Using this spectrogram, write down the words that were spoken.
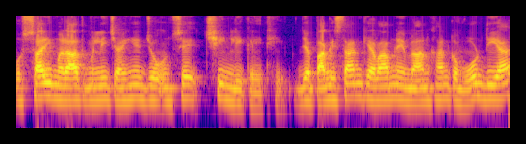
वो सारी मरात मिलनी चाहिए जो उनसे छीन ली गई थी। जब पाकिस्तान के अवाम ने इमरान खान को वोट दिया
